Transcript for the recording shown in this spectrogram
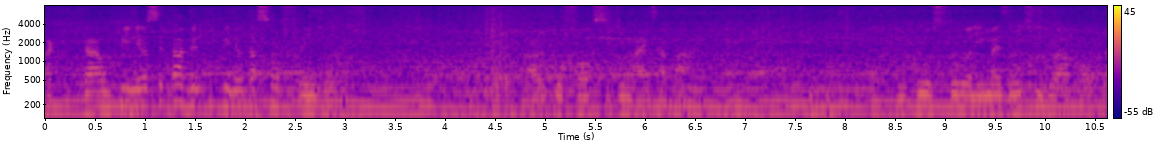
Tá, o pneu, você tá vendo que o pneu tá sofrendo, né? Na hora que eu forço demais a barra. Encostou ali, mas não sujou a volta.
